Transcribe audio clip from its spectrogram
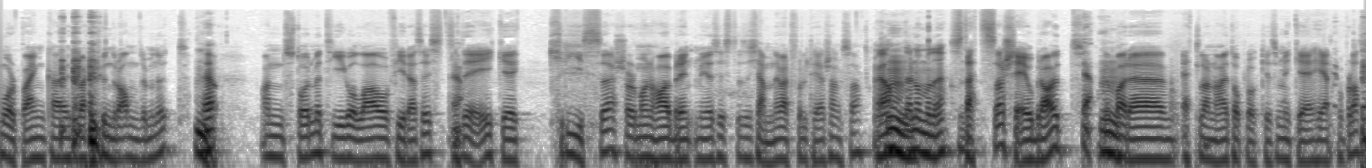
målpoeng hvert 102. minutt. Mm. Ja. Han står med ti goller og fire assist. Ja. Det er ikke krise. Selv om han har brent mye i siste, så kommer det i hvert fall til sjanser. ja, Mm. det er noe med det. Statsa ser jo bra ut. Ja. Det er Mm. bare et eller annet i topplokket som ikke er helt på plass.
